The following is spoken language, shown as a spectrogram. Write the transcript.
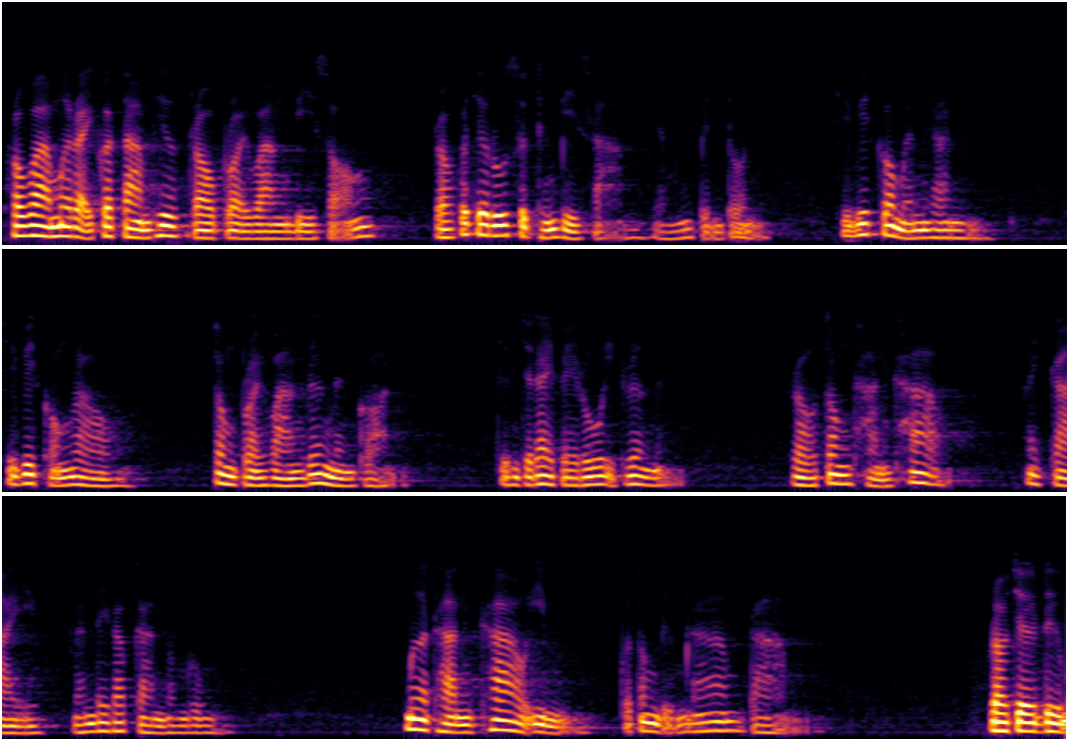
เพราะว่าเมื่อไหร่ก็ตามที่เราปล่อยวาง B2 เราก็จะรู้สึกถึง B3 อย่างนี้เป็นต้น ชีวิตก็เหมือนกัน ชีวิตของเราต้องปล่อยวางเรื่องหนึ่งก่อน จึงจะได้ไปรู้อีกเรื่องหนึ่ง เราต้องทานข้าวให้กายนั้นได้รับการบำรุง เมื่อทานข้าวอิ่มก็ต้องดื่มน้ำตาม เราจะดื่ม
